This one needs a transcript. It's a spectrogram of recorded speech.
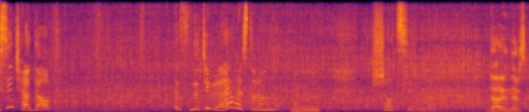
Էս ի՞նչ է դա։ Էս լճի վրա է ռեստորանը։ Ահա։ Շատ սիրուն է։ Դարի ներս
